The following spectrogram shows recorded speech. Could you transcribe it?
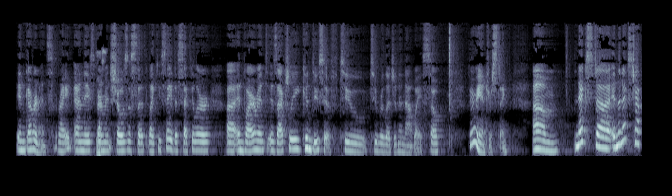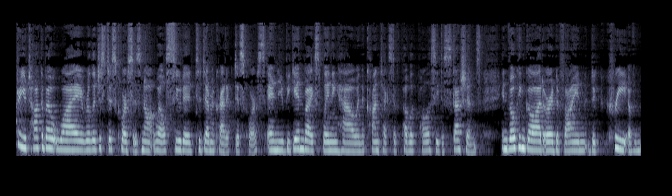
in governance, right? And the experiment yes. shows us that, like you say, the secular uh, environment is actually conducive to to religion in that way. So, very interesting. Um, next, uh, in the next chapter, you talk about why religious discourse is not well suited to democratic discourse, and you begin by explaining how, in the context of public policy discussions, invoking God or a divine decree of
